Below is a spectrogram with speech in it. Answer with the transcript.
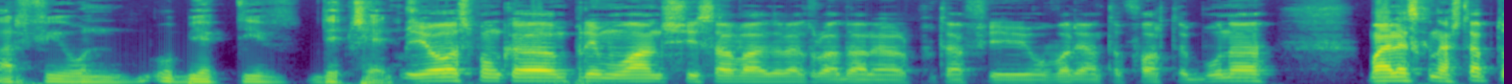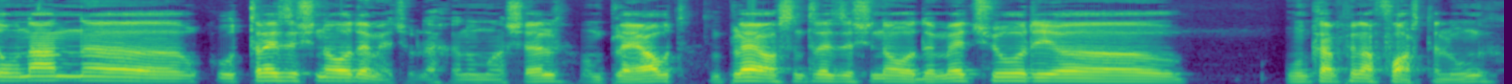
ar fi un obiectiv decent. Eu spun că în primul an și salvarea de retrogradare ar putea fi o variantă foarte bună, mai ales când așteaptă un an uh, cu 39 de meciuri, dacă nu mă înșel, în play-out. În play-out sunt 39 de meciuri, uh, un campionat foarte lung.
